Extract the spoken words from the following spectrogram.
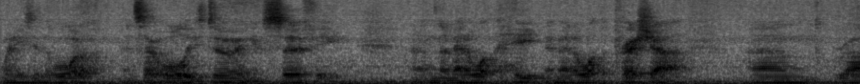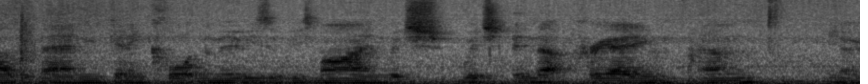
when he's in the water. And so all he's doing is surfing, um, no matter what the heat, no matter what the pressure, um, rather than getting caught in the movies of his mind, which which end up creating um, you know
